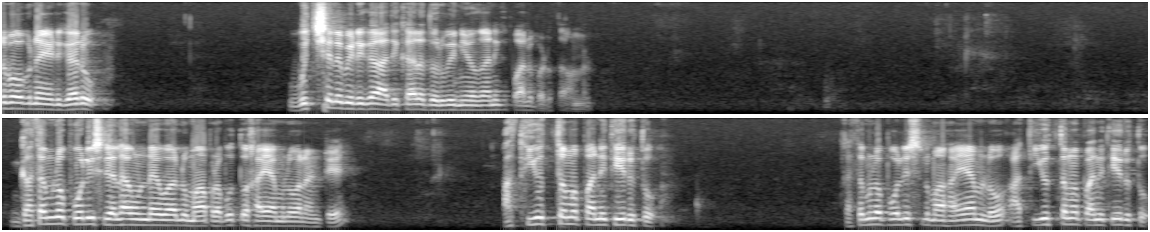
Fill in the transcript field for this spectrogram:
చంద్రబాబు నాయుడు గారు విచ్చలవిడిగా అధికార దుర్వినియోగానికి పాల్పడుతూ ఉన్నాడు. గతంలో పోలీసులు ఎలా ఉండేవాళ్ళు మా ప్రభుత్వ హయాంలో అని అంటే అత్యుత్తమ పనితీరుతో గతంలో పోలీసులు మా హయాంలో అత్యుత్తమ పనితీరుతో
